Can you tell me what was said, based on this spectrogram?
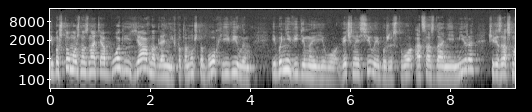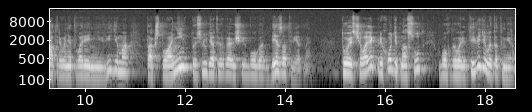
Ибо что можно знать о Боге явно для них, потому что Бог явил им, ибо невидимое Его, вечная сила и божество от создания мира через рассматривание творения видимо, так что они, то есть люди, отвергающие Бога, безответны. То есть человек приходит на суд, Бог говорит, ты видел этот мир?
